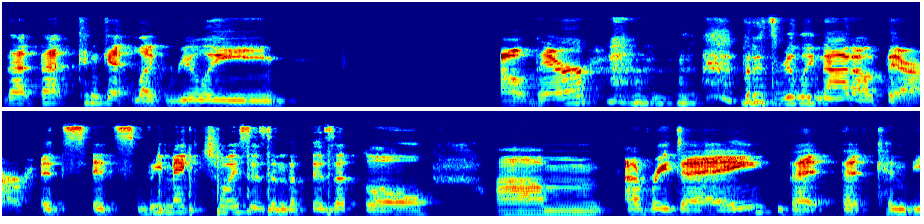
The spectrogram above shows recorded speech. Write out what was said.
that that can get like really out there but it's really not out there it's it's we make choices in the physical um every day that that can be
